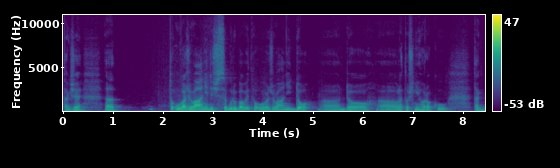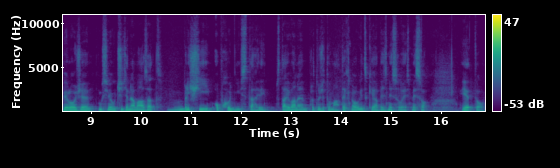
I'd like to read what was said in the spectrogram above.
Takže eh, to uvažování, když se budu bavit o uvažování do, do letošního roku, tak bylo, že musíme určitě navázat bližší obchodní vztahy s Tajvanem, protože to má technologický a biznisový smysl. Je to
